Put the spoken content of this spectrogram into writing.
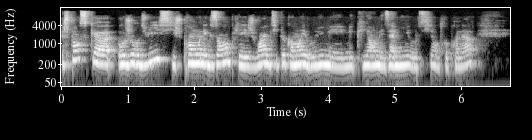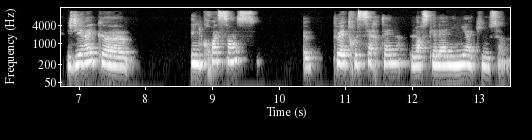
Je pense qu'aujourd'hui, si je prends mon exemple et je vois un petit peu comment évoluent mes, mes clients, mes amis aussi entrepreneurs, je dirais que une croissance euh, peut être certaine lorsqu'elle est alignée à qui nous sommes.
